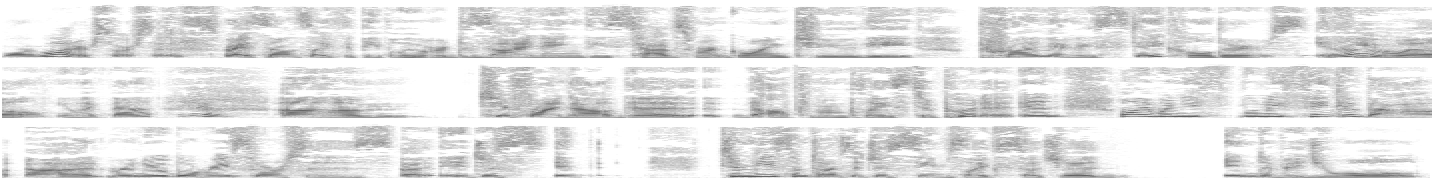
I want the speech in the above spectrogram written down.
more water sources. Right. Sounds like the people who were designing these tabs weren't going to the primary stakeholders, if you Oh. will. You like that? I do. um, to find out the the optimum place to put it. And Molly, when you when we think about uh, renewable resources, uh, it just it to me sometimes it just seems like such a individual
